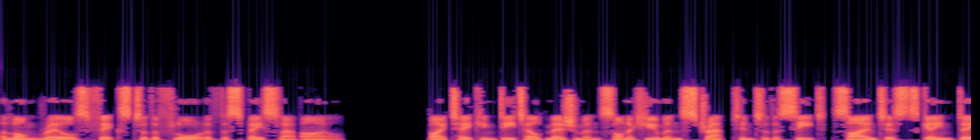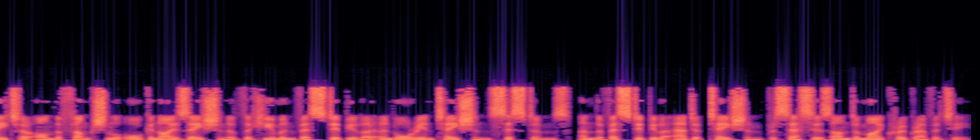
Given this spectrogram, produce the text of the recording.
along rails fixed to the floor of the Spacelab aisle. By taking detailed measurements on a human strapped into the seat, scientists gained data on the functional organization of the human vestibular and orientation systems, and the vestibular adaptation processes under microgravity.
